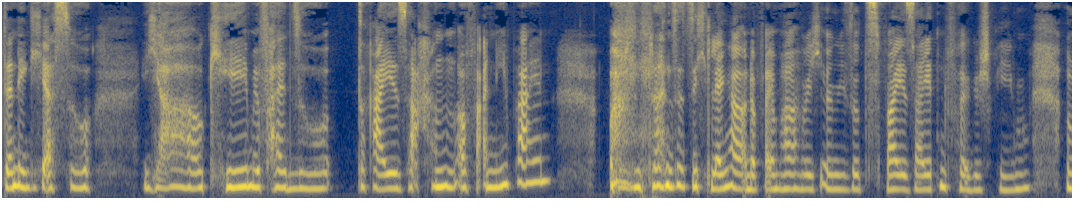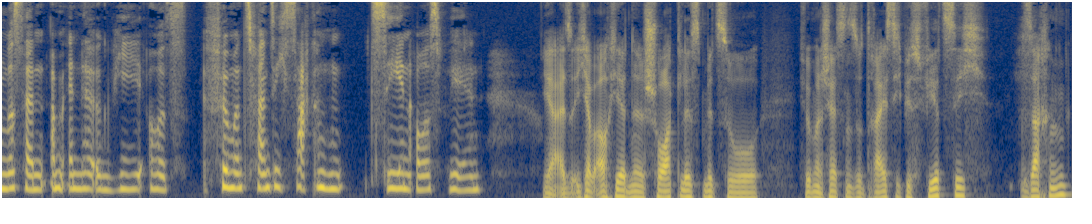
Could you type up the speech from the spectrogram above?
dann denke ich erst so, ja, okay, mir fallen so drei Sachen auf Anhieb ein. Und dann sitze ich länger und auf einmal habe ich irgendwie so zwei Seiten vollgeschrieben und muss dann am Ende irgendwie aus 25 Sachen 10 auswählen. Ja, also ich habe auch hier eine Shortlist mit so, ich würde mal schätzen, so 30 bis 40 Sachen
